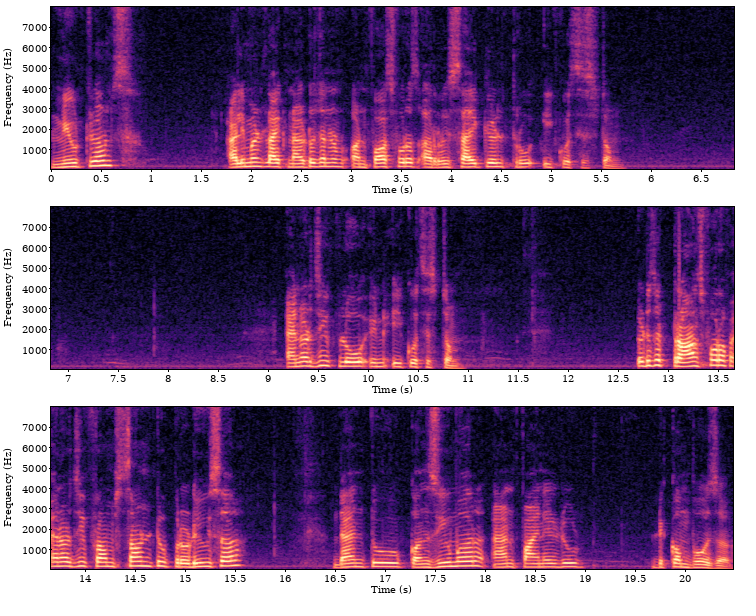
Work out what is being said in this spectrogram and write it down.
Nutrients, elements like nitrogen and phosphorus are recycled through ecosystem. Energy flow in ecosystem. It is a transfer of energy from sun to producer, then to consumer and finally to decomposer.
